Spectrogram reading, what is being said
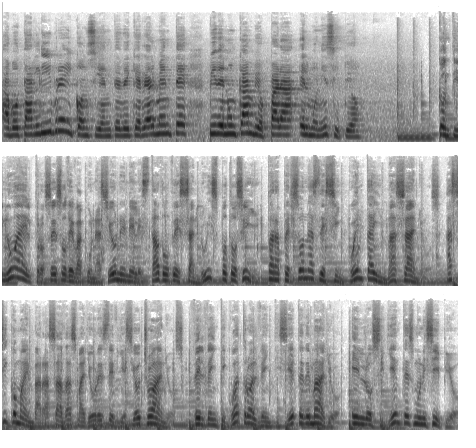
a votar libre y consciente de que realmente piden un cambio para el municipio. Continúa el proceso de vacunación en el estado de San Luis Potosí para personas de 50 y más años, así como a embarazadas mayores de 18 años, del 24 al 27 de mayo, en los siguientes municipios.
